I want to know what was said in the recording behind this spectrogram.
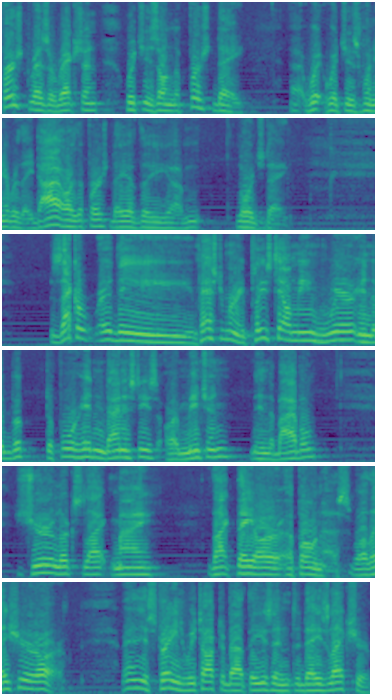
first resurrection, which is on the first day, uh, which is whenever they die, or the first day of the um, Lord's day. Zachar, uh, the Pastor Murray, please tell me where in the book the four hidden dynasties are mentioned in the Bible. Sure looks like my like they are upon us. Well, they sure are. And it's strange. We talked about these in today's lecture.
